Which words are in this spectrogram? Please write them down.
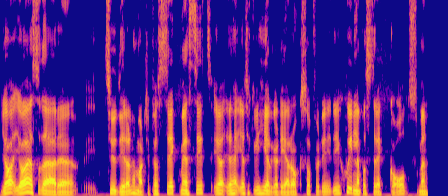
Ja, jag är sådär eh, tudelad den här matchen. För streckmässigt, jag, jag, jag tycker vi helgarderar också. För det, det är skillnad på streck och odds. Men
